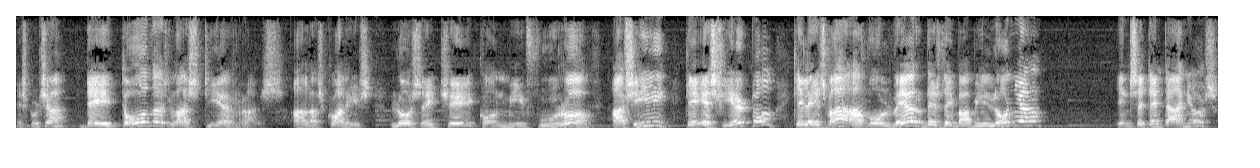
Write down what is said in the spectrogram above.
escucha, de todas las tierras a las cuales los eché con mi furor. Así que es cierto que les va a volver desde Babilonia en 70 años,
